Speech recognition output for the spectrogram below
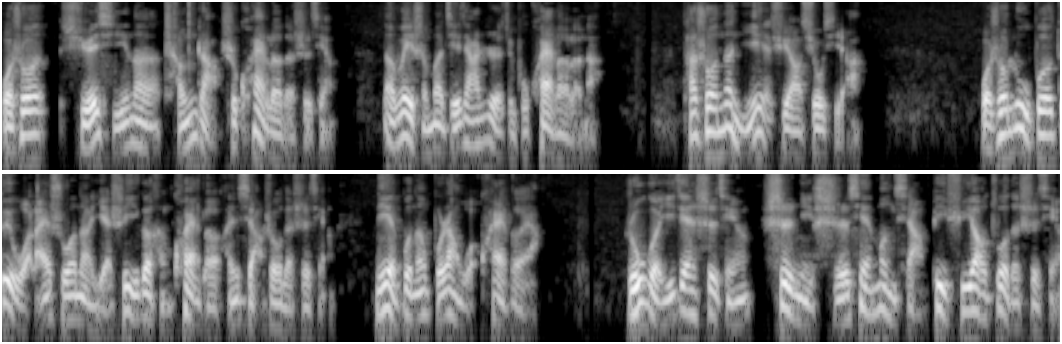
我说，学习呢，成长是快乐的事情，那为什么节假日就不快乐了呢？他说，那你也需要休息啊。我说，录播对我来说呢，也是一个很快乐、很享受的事情，你也不能不让我快乐呀。如果一件事情是你实现梦想必须要做的事情，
